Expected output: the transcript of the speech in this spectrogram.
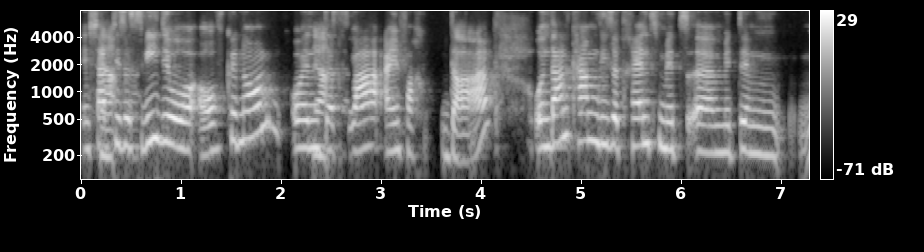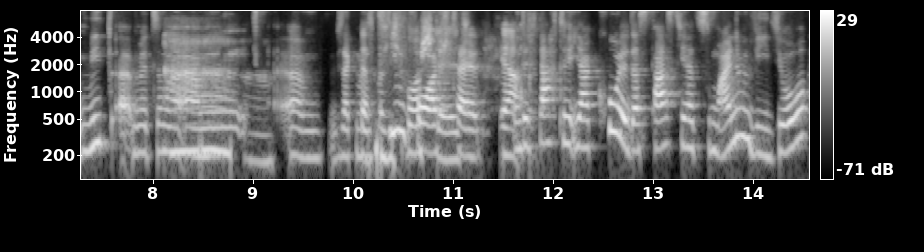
Ich habe ja. dieses Video aufgenommen und ja. das war einfach da. Und dann kam dieser Trend mit, äh, mit dem, mit, äh, mit dem ah. ähm, ähm, wie sagt man, Dass man Team sich vorstellt. vorstellt. Ja. Und ich dachte, ja cool, das passt ja zu meinem Video.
